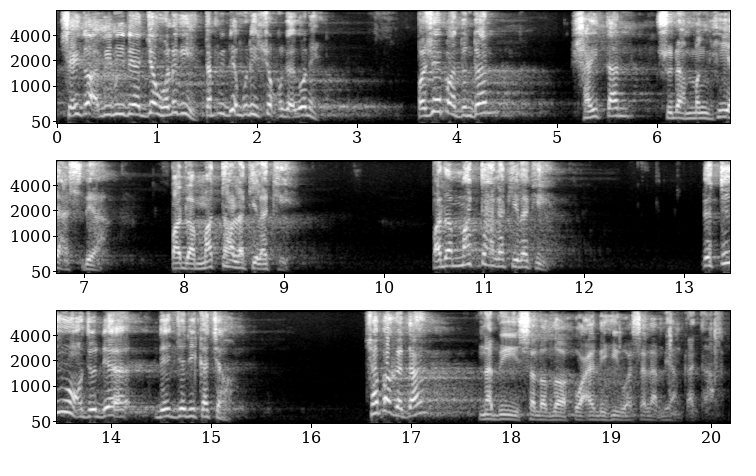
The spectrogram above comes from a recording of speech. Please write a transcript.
segak bini dia jauh lagi. Tapi dia boleh syok dekat kau ni. Pasal apa tuan-tuan? Syaitan sudah menghias dia pada mata laki-laki. Pada mata laki-laki. Dia tengok tu dia dia jadi kacau. Siapa kata? Nabi sallallahu alaihi wasallam yang kata.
